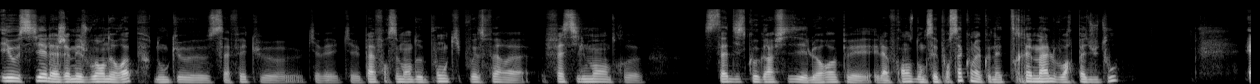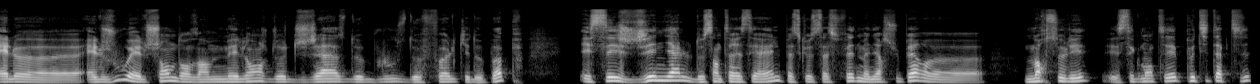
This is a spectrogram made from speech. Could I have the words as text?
Et aussi, elle a jamais joué en Europe, donc euh, ça fait qu'il n'y avait, pas forcément de pont qui pouvait se faire euh, facilement entre sa discographie et l'Europe et, la France. Donc c'est pour ça qu'on la connaît très mal, voire pas du tout. Elle, euh, joue et elle chante dans un mélange de jazz, de blues, de folk et de pop. Et c'est génial de s'intéresser à elle parce que ça se fait de manière super euh, morcelée et segmentée, petit à petit.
